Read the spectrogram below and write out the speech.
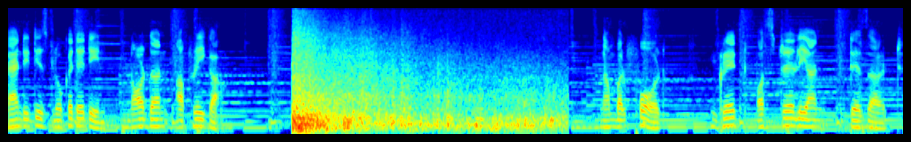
and it is located in northern Africa. Number 4 Great Australian Desert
